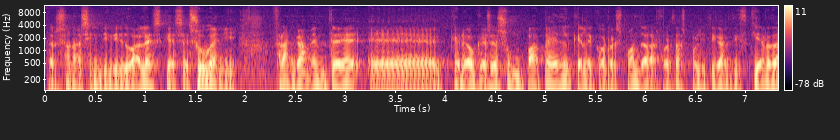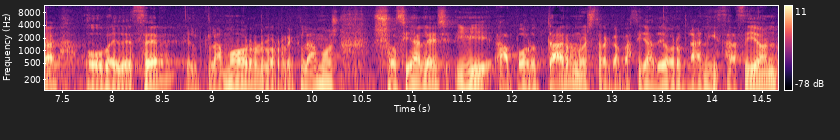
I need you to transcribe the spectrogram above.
personas individuales que se suben. Y francamente eh, creo que ese es un papel que le corresponde a las fuerzas políticas de izquierda, obedecer el clamor, los reclamos sociales y aportar nuestra capacidad de organización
